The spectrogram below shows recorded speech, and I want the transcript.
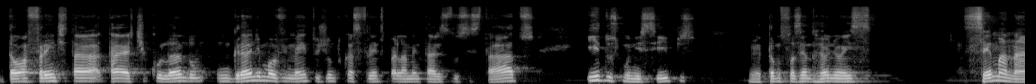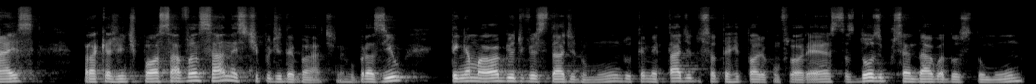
Então, a frente está tá articulando um grande movimento junto com as frentes parlamentares dos estados e dos municípios. Estamos fazendo reuniões semanais para que a gente possa avançar nesse tipo de debate. Né? O Brasil tem a maior biodiversidade do mundo, tem metade do seu território com florestas, 12% da água doce do mundo,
